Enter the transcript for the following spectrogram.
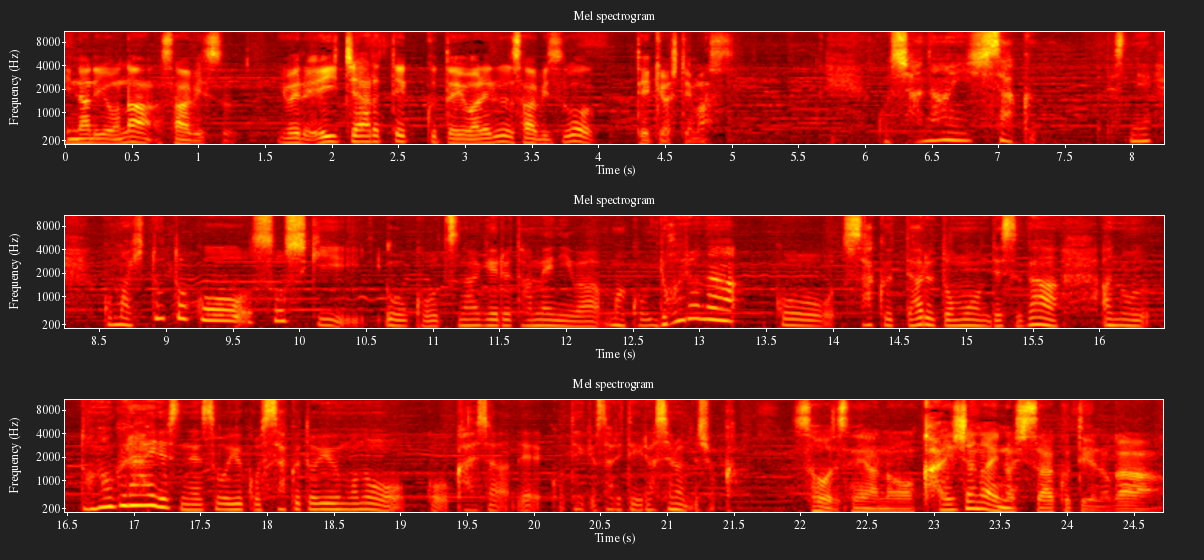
になるようなサービスいわゆる HR テックと言われるサービスを提供していますこう社内施策ですねこうまあ人とこう組織をこうつなげるためには、まあ、こういろいろなこう策ってあると思うんですがあのどのぐらいですねそういうこう施策というものをこう会社でこう提供されていらっしゃるんでしょうか？そうですね。あの会社内の施策っていうのが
